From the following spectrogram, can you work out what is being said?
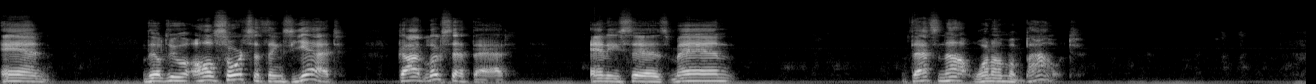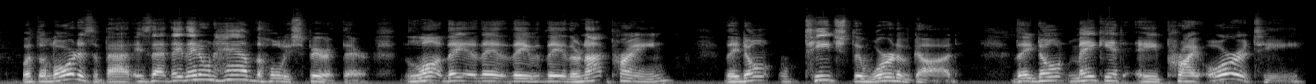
And they'll do all sorts of things. Yet, God looks at that and he says, Man, that's not what I'm about. What the Lord is about is that they, they don't have the Holy Spirit there. They, they, they, they, they're not praying. They don't teach the Word of God. They don't make it a priority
